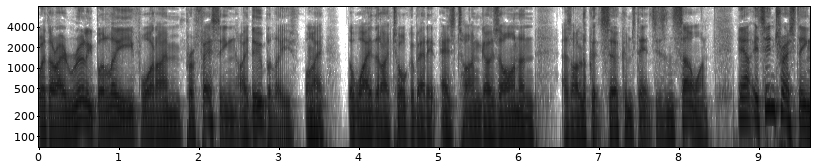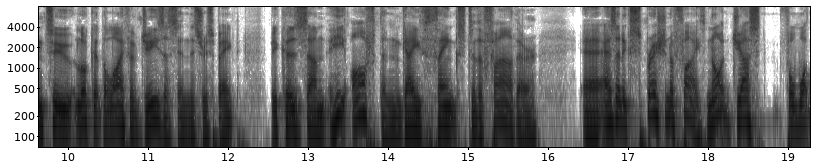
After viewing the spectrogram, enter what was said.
whether I really believe what I'm professing, I do believe by mm. The way that I talk about it as time goes on and as I look at circumstances and so on. Now, it's interesting to look at the life of Jesus in this respect because um, he often gave thanks to the Father uh, as an expression of faith, not just for what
